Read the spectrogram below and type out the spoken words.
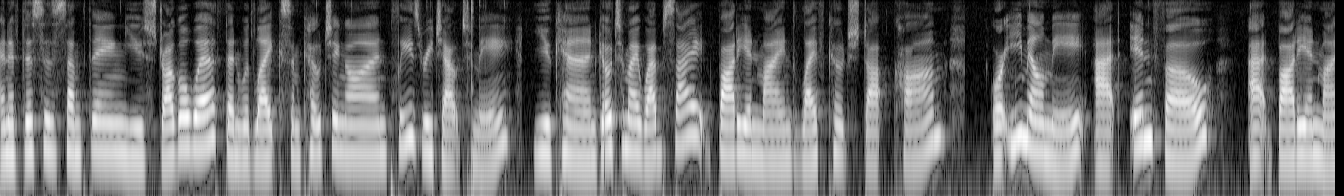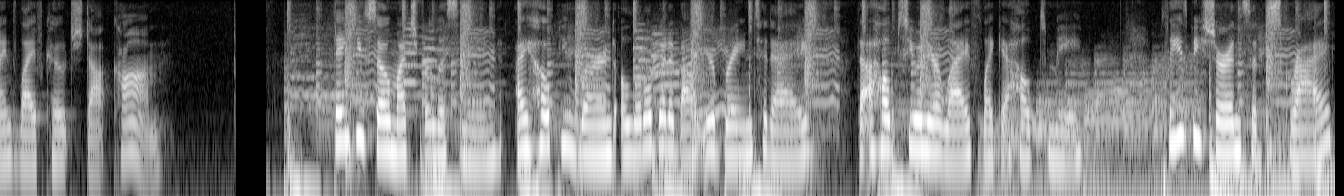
And if this is something you struggle with and would like some coaching on, please reach out to me. You can go to my website, bodyandmindlifecoach.com, or email me at info at bodyandmindlifecoach.com. Thank you so much for listening. I hope you learned a little bit about your brain today that helps you in your life like it helped me. Please be sure and subscribe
